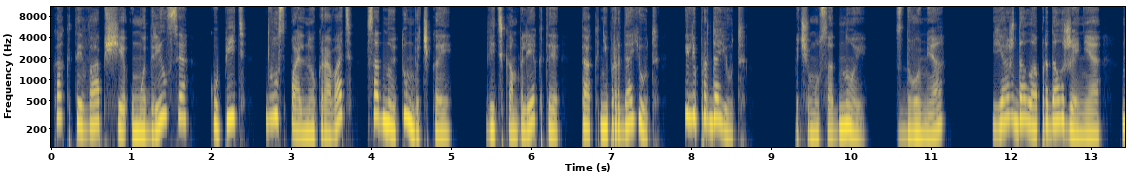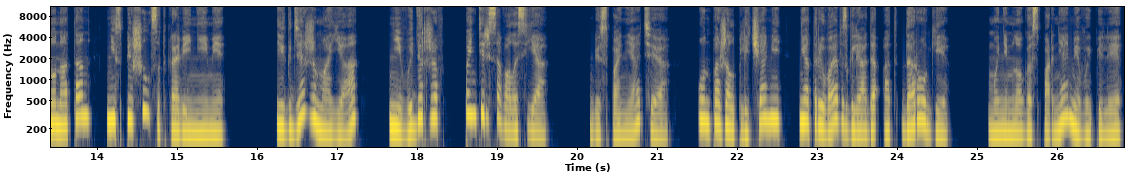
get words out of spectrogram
Как ты вообще умудрился купить двуспальную кровать с одной тумбочкой? Ведь комплекты так не продают. Или продают? Почему с одной? С двумя? Я ждала продолжения, но Натан не спешил с откровениями. «И где же моя?» Не выдержав, поинтересовалась я. Без понятия. Он пожал плечами, не отрывая взгляда от дороги. Мы немного с парнями выпили,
